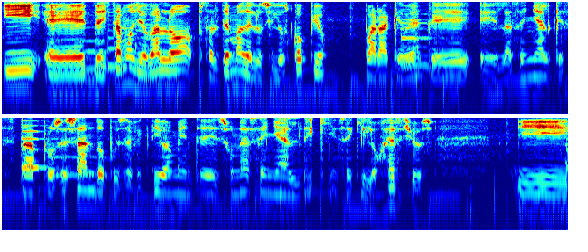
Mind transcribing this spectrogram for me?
Y eh, necesitamos llevarlo pues, al tema del osciloscopio para que vean que eh, la señal que se está procesando pues efectivamente es una señal de 15 kilohercios. Y,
